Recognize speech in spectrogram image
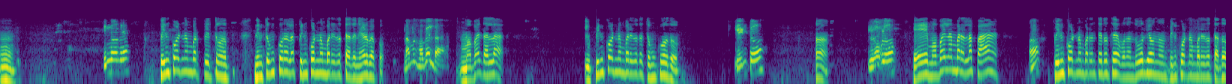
ಹ್ಮ್ ಇನ್ನು ಅಂದ್ರೆ? ಪಿನ್ ಕೋಡ್ ನಂಬರ್ ನಿಮ್ ತುಮಕೂರಲ್ಲ ಪಿನ್ ಕೋಡ್ ನಂಬರ್ ಇರುತ್ತೆ ಅದನ್ನ ಹೇಳ್ಬೇಕು. ನಮ್ಮದು ಮೊಬೈಲ್ದ? ಅಲ್ಲ ಈ ಪಿನ್ ಕೋಡ್ ನಂಬರ್ ಇರುತ್ತೆ ತುಮಕೂರ್ದು. ಎಂಟು? ಹಾ. ಏಳು ಏ ಮೊಬೈಲ್ ನಂಬರ್ ಅಲ್ಲಪ್ಪ. ಆ? ಪಿನ್ ಕೋಡ್ ನಂಬರ್ ಅಂತ ಇರುತ್ತೆ. ಒಂದೊಂದು ಊರಿಗೆ ಒಂದೊಂದು ಪಿನ್ ಕೋಡ್ ನಂಬರ್ ಇರುತ್ತೆ ಅದು.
